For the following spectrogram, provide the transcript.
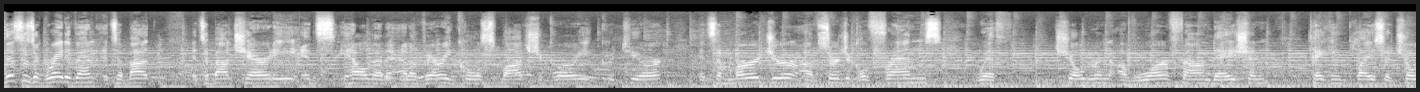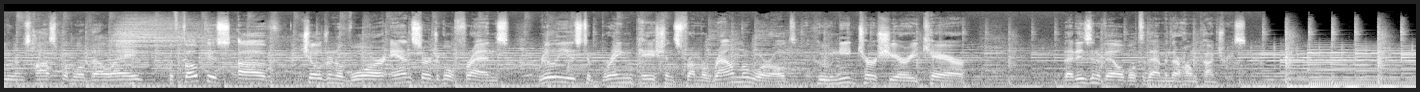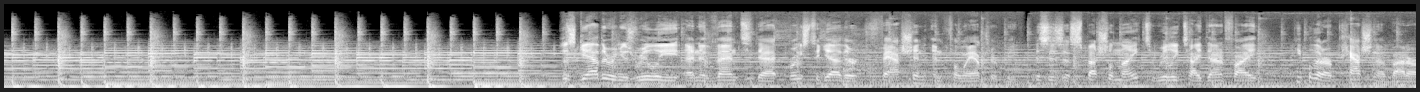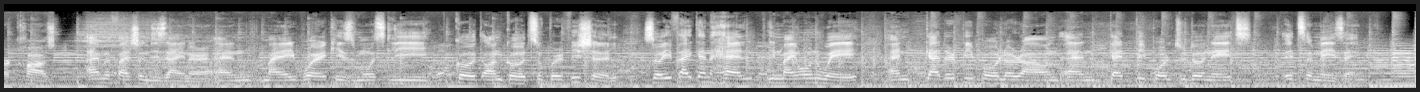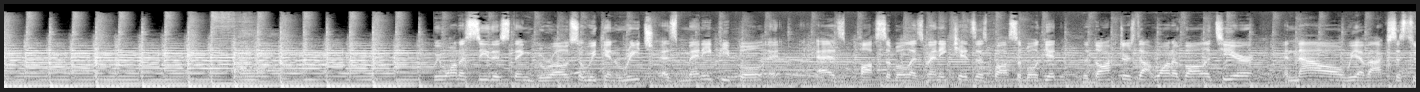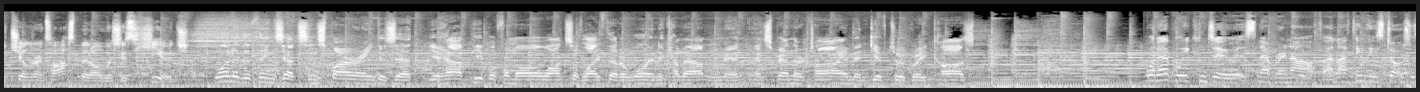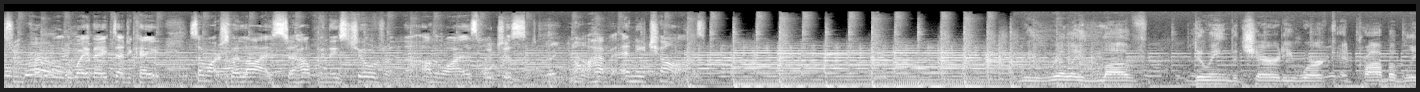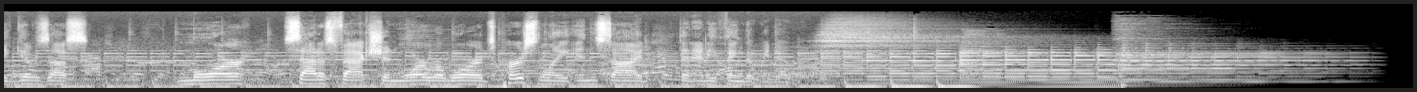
this is a great event. It's about it's about charity. It's held at a, at a very cool spot, Chagoury Couture. It's a merger of Surgical Friends with Children of War Foundation taking place at Children's Hospital of LA. The focus of Children of War and Surgical Friends really is to bring patients from around the world who need tertiary care that isn't available to them in their home countries. This gathering is really an event that brings together fashion and philanthropy. This is a special night really to identify people that are passionate about our cause. I'm a fashion designer and my work is mostly quote unquote superficial. So if I can help in my own way and gather people around and get people to donate, it's amazing. Want to see this thing grow so we can reach as many people as possible, as many kids as possible, get the doctors that want to volunteer, and now we have access to Children's Hospital, which is huge. One of the things that's inspiring is that you have people from all walks of life that are willing to come out and, and, and spend their time and give to a great cause whatever we can do, it's never enough. And I think these doctors are incredible the way they dedicate so much of their lives to helping these children that otherwise would just not have any chance. We really love doing the charity work. It probably gives us more satisfaction, more rewards personally inside than anything that we do.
